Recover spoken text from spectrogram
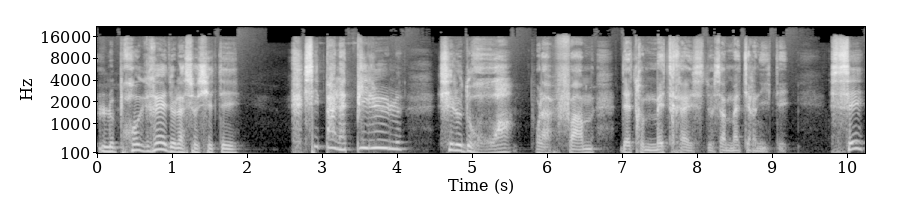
le progrès de la société, c'est pas la pilule, c'est le droit pour la femme d'être maîtresse de sa maternité. C'est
